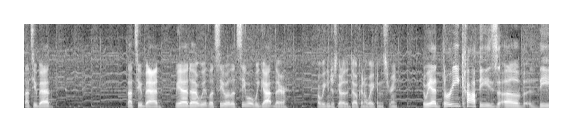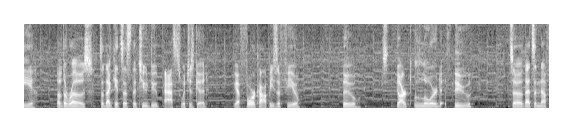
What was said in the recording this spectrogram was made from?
not too bad. Not too bad. We had uh, we let's see what let's see what we got there. Or we can just go to the Dokkan Awaken screen. So we had three copies of the of the Rose. So that gets us the two dupe paths, which is good. We have four copies of Fu. Fu. Dark Lord Fu. So that's enough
